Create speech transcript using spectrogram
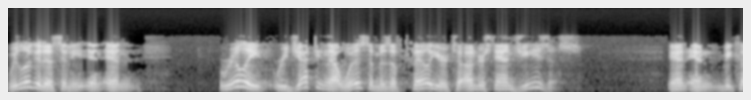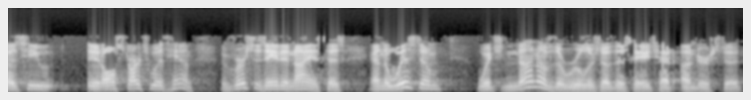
We look at this, and, and, and really rejecting that wisdom is a failure to understand Jesus. And, and because he it all starts with him. In verses 8 and 9, it says, And the wisdom which none of the rulers of this age had understood,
